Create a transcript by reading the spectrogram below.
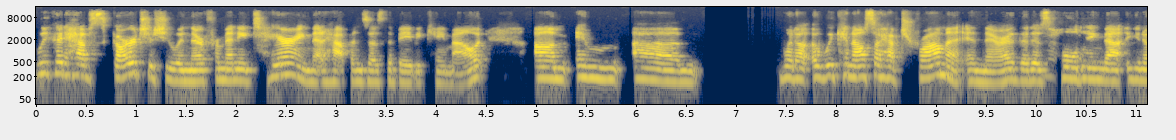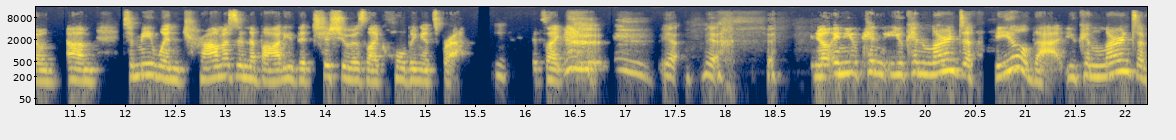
We could have scar tissue in there from any tearing that happens as the baby came out. Um, and um, what uh, we can also have trauma in there that is holding that you know um, to me when trauma's in the body the tissue is like holding its breath it's like yeah yeah. You know and you can you can learn to feel that. You can learn to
